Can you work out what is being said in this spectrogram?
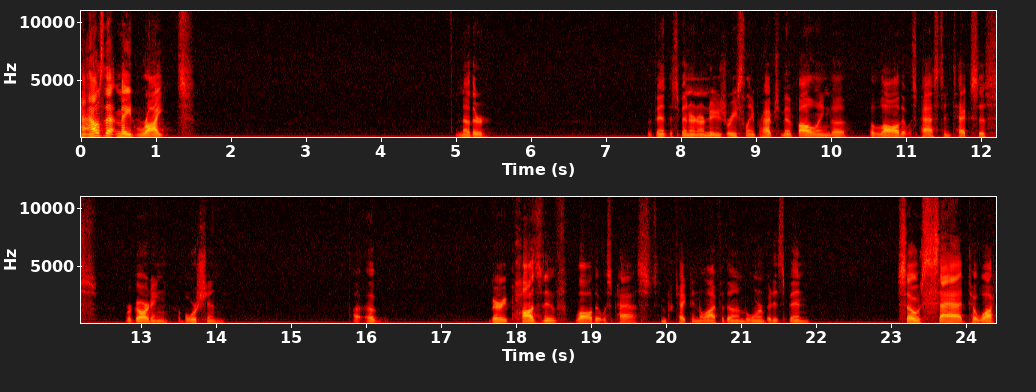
How's that made right? Another event that's been in our news recently, and perhaps you've been following the, the law that was passed in Texas regarding abortion. A, a very positive law that was passed in protecting the life of the unborn, but it's been so sad to watch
